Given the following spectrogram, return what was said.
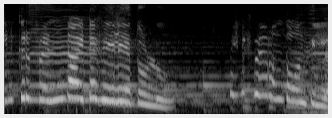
എനിക്കൊരു ഫ്രണ്ട് ആയിട്ടേ ഫീൽ ചെയ്യത്തുള്ളൂ. എനിക്ക് വേറെ ഒന്നും തോന്നത്തില്ല.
